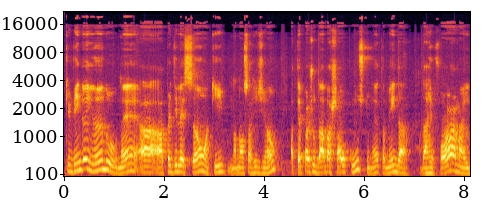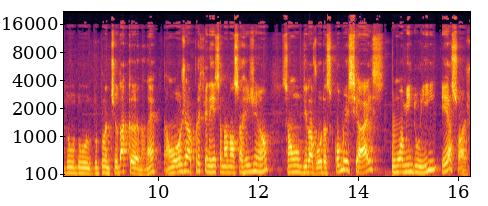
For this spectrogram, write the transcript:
que vem ganhando, né, a, a predileção aqui na nossa região, até para ajudar a baixar o custo, né, também da, da reforma e do, do, do, plantio da cana, né? Então hoje a preferência na nossa região são de lavouras comerciais, como o amendoim e a soja.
